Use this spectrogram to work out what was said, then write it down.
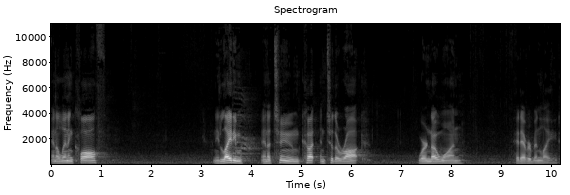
in a linen cloth, and he laid him in a tomb cut into the rock where no one had ever been laid.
